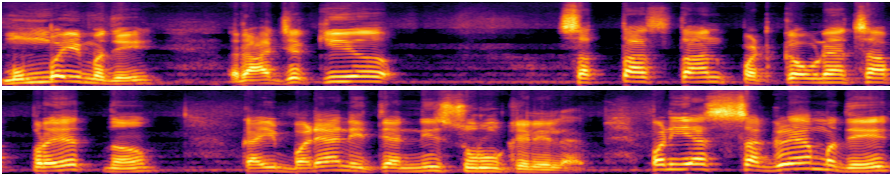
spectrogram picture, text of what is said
मुंबईमध्ये राजकीय सत्तास्थान पटकवण्याचा प्रयत्न काही बड्या नेत्यांनी सुरू केलेला आहे. पण या सगळ्यामध्ये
